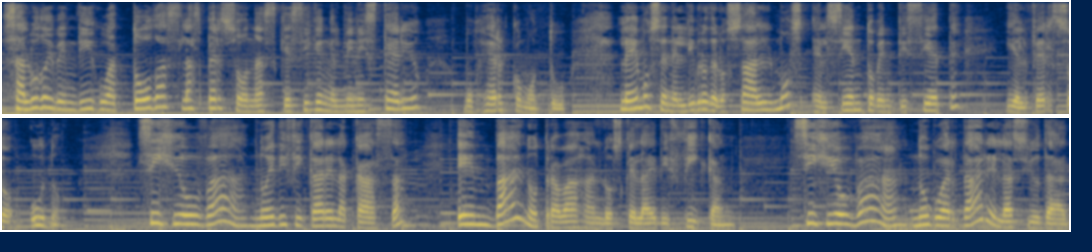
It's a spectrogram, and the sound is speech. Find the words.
Saludo y bendigo a todas las personas que siguen el ministerio Mujer como tú. Leemos en el libro de los Salmos el 127 y el verso 1. Si Jehová no edificare la casa, en vano trabajan los que la edifican. Si Jehová no guardare la ciudad,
